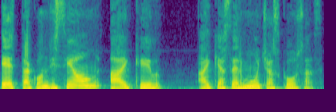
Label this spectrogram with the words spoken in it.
esta condición hay que, hay que hacer muchas cosas.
